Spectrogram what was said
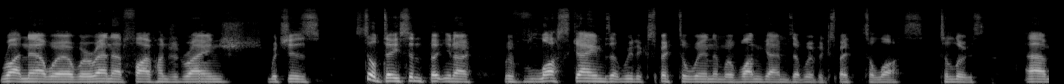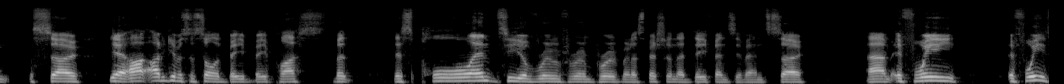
right now we're we're around that 500 range, which is still decent, but you know we've lost games that we'd expect to win and we've won games that we've expected to lose to lose. Um, so yeah, I, would give us a solid B B plus, but there's plenty of room for improvement, especially on the defensive end. So um, if we if we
